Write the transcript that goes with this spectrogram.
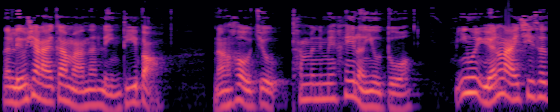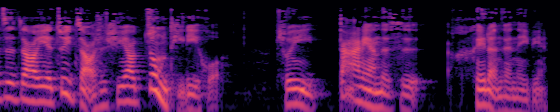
那留下来干嘛呢？领低保，然后就他们那边黑人又多，因为原来汽车制造业最早是需要重体力活，所以大量的是黑人在那边。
